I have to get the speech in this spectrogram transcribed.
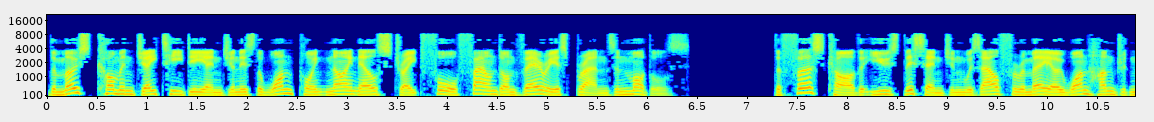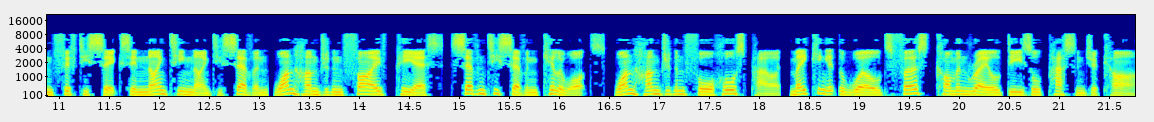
The most common JTD engine is the 1.9L straight 4 found on various brands and models. The first car that used this engine was Alfa Romeo 156 in 1997 105 PS, 77 kilowatts, 104 horsepower, making it the world's first common rail diesel passenger car.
